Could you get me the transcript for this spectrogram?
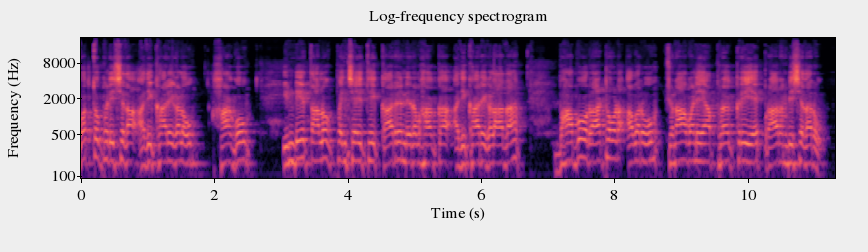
ಗೊತ್ತುಪಡಿಸಿದ ಅಧಿಕಾರಿಗಳು ಹಾಗೂ ಇಂಡಿ ತಾಲೂಕ್ ಪಂಚಾಯಿತಿ ಕಾರ್ಯನಿರ್ವಾಹಕ ಅಧಿಕಾರಿಗಳಾದ ಬಾಬು ರಾಠೋಡ್ ಅವರು ಚುನಾವಣೆಯ ಪ್ರಕ್ರಿಯೆ ಪ್ರಾರಂಭಿಸಿದರು.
